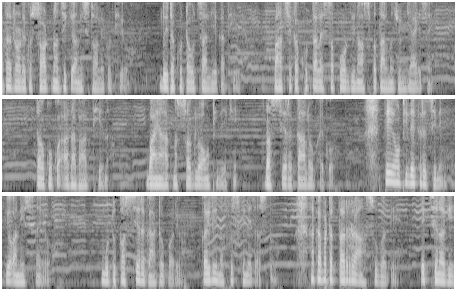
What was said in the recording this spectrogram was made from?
आधा रडेको सर्ट नजिकै अनिस टलेको थियो। दुईटा खुट्टा उचालिएका थिए। बाँचेका खुट्टालाई सपोर्ट दिन अस्पतालमा झुन्ड्याए चाहिँ। टाउको आधा भाग थिएन। बायाँ हातमा सग्लो औँठी देखेँ। दसिएर कालो भएको। त्यही औँठी देखेर चिने यो अनिस नै हो। मुटु कसिएर गाँटो पर्यो। कहिल्यै नफुस्किने जस्तो। आँखाबाट तर आँसु बगे। एकछिन अघि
